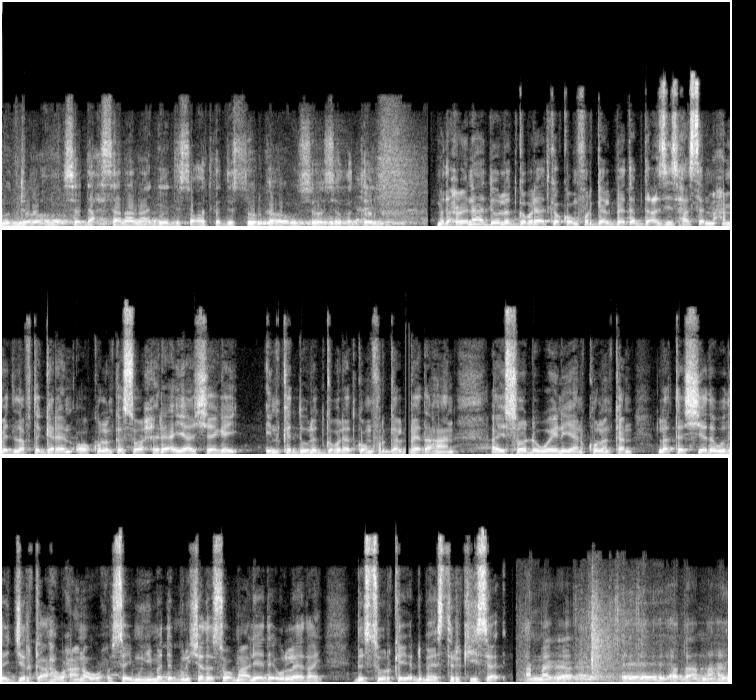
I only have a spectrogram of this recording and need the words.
muddo saddex sanana geedi socodka dastuurka uu soo socotay. Madaxweynaha dowlad goboleedka koonfur galbeed cabdicasiis xasan maxamed laftagareen oo kulanka soo xiray ayaa sheegay in ka dowlad goboleed koonfur galbeed ahaan ay soo dhoweynayaan kulankan. La tashiyada wadajirka ah waxaana uu xusay muhiimadda bulshada soomaaliyeed ay u leedahay dastuurka iyo dhammaystirkiisa annaga haddaan nahay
